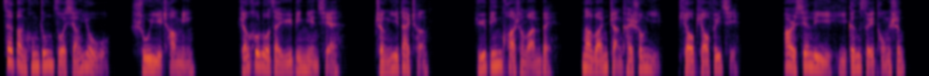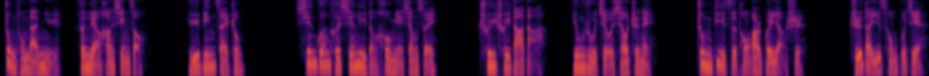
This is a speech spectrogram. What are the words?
在半空中左翔右舞，殊意长鸣，然后落在于兵面前。整翼待成，于兵跨上鸾背，那鸾展开双翼，飘飘飞起。二仙吏已跟随同生，众童男女分两行行走。于兵在中，仙官和仙吏等后面相随，吹吹打打，拥入九霄之内。众弟子同二鬼仰视，直待一从不见，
